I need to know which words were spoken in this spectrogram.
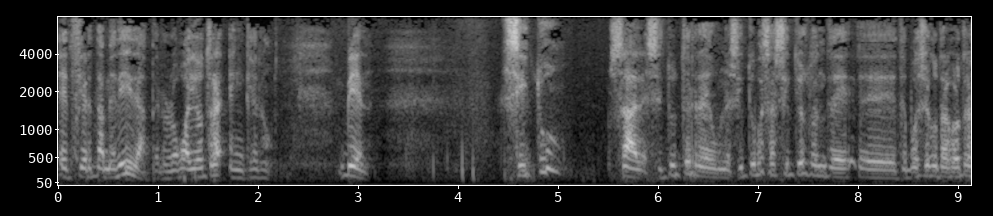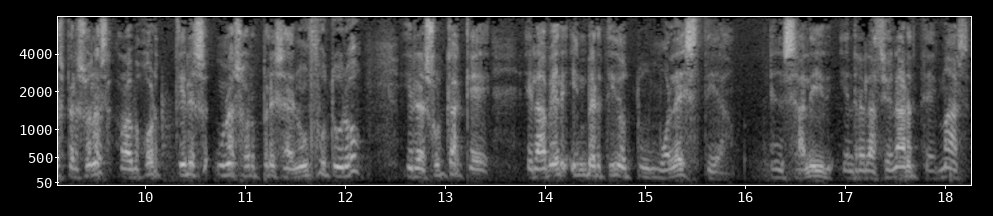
en cierta medida, pero luego hay otra en que no. Bien, si tú sales, si tú te reúnes, si tú vas a sitios donde eh, te puedes encontrar con otras personas, a lo mejor tienes una sorpresa en un futuro y resulta que el haber invertido tu molestia en salir y en relacionarte más,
